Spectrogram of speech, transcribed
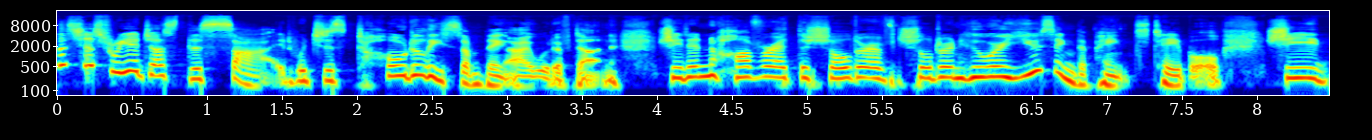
Let's just readjust this side, which is totally something I would would have done. She didn't hover at the shoulder of children who were using the paint table. She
